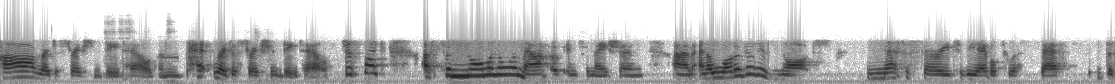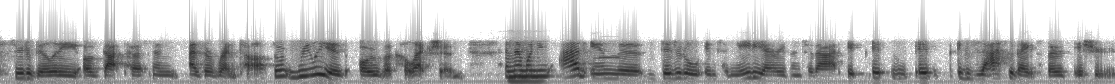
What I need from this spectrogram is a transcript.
car registration details and pet registration details. Just like a phenomenal amount of information, um, and a lot of it is not necessary to be able to assess the suitability of that person as a renter. So it really is over collection. And then when you add in the digital intermediaries into that, it, it, it exacerbates those issues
